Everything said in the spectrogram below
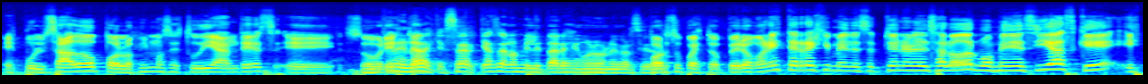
expulsado por los mismos estudiantes eh, No sobre tienen esto. nada que hacer. ¿Qué hacen los militares en una universidad? Por supuesto, pero con este régimen de excepción en El Salvador, vos me decías que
